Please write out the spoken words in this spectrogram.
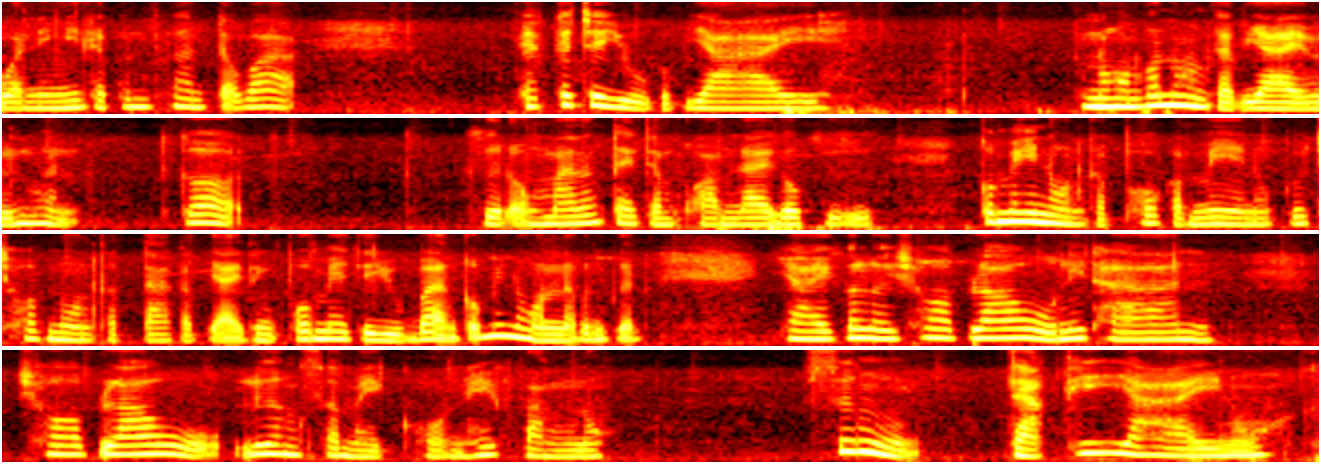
วนอย่างนี้แหละเพื่อนๆ แต่ว่าแอดก็จะอยู่กับยาย นอนก็นอนกับยายเพื่อนๆก็เกิดออกมาตั้งแต่จำความได้ก็คือ ก็ไม่นอนกับพ่อกับแม่เนาะก็ชอบนอนกับตากับยายถึงพ่อแม่จะอยู่บ้านก็ไม่นอนนะเพื่อนๆยายก็เลยชอบเล่านิทาน ชอบเล่าเรื่องสมัยก่อนให้ฟังเนาะซึ่งจากที่ยายเนาะเค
